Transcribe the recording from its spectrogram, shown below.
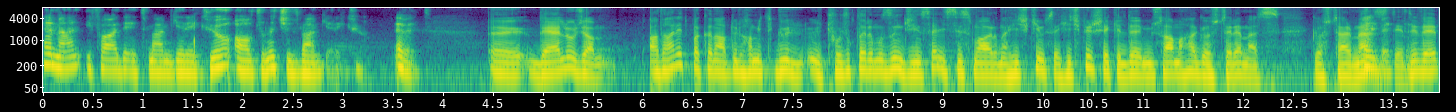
hemen ifade etmem gerekiyor, altını çizmem gerekiyor. Evet. Ee, Değerli hocam, Adalet Bakanı Abdülhamit Gül çocuklarımızın cinsel istismarına hiç kimse hiçbir şekilde müsamaha gösteremez, göstermez Elbette. dedi ve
